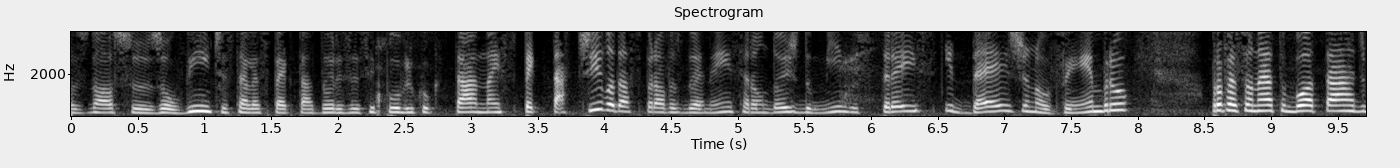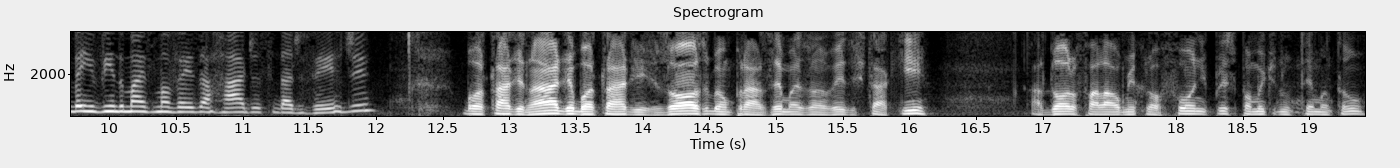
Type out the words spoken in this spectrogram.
os nossos ouvintes, telespectadores, esse público que está na expectativa das provas do Enem. Serão dois domingos, 3 e 10 de novembro. Professor Neto, boa tarde, bem-vindo mais uma vez à Rádio Cidade Verde. Boa tarde, Nádia, boa tarde, Zosma, é um prazer mais uma vez estar aqui. Adoro falar ao microfone, principalmente num tema tão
